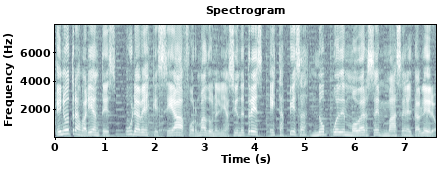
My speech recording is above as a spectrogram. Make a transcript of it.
En otras variantes, una vez que se ha formado una alineación de tres, estas piezas no pueden moverse más en el tablero.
